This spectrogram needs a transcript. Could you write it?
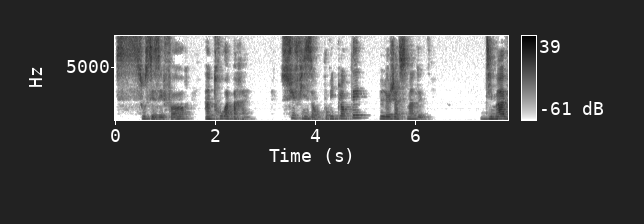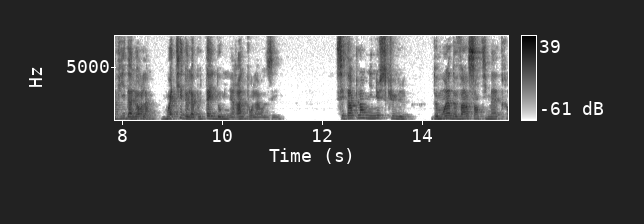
sous ses efforts, un trou apparaît, suffisant pour y planter le jasmin de Dima vide alors la moitié de la bouteille d'eau minérale pour l'arroser. C'est un plan minuscule, de moins de 20 centimètres,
